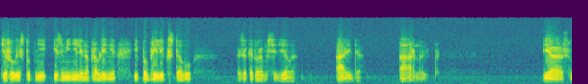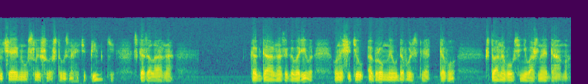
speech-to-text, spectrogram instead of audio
тяжелые ступни изменили направление и побрели к столу, за которым сидела Айда Арнольд. «Я случайно услышала, что вы знаете Пинки», — сказала она. Когда она заговорила, он ощутил огромное удовольствие от того, что она вовсе не важная дама.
